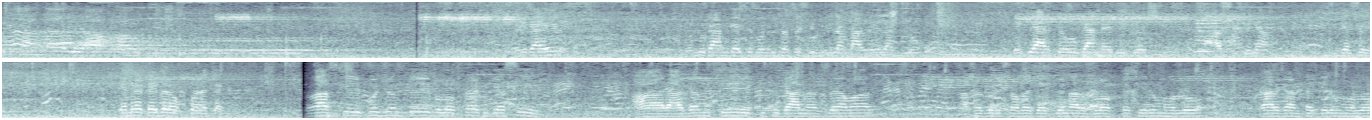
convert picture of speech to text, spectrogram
কান্দাইয়া পাখি Hey guys, বন্ধু গান গাইছে বন্ধুর সাথে শুট দিলাম ভালোই লাগল দেখি আর কেউ গানের ভিডিও আছে কিনা ঠিক আছে ক্যামেরাটা এবার অফ করা তো আজকে এই পর্যন্ত এই ব্লগটা ঠিক আছে? আর আগামীতে কিছু গান আসবে আমার। আশা করি সবাই দেখবেন আর ব্লগটা কিরম হলো, কার গানটা কিরম হলো,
